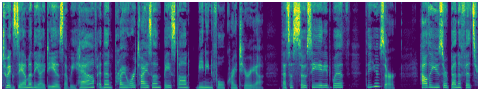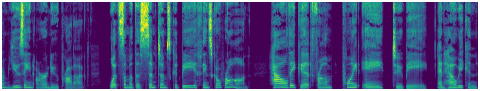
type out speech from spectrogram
to examine the ideas that we have and then prioritize them based on meaningful criteria that's associated with the user, how the user benefits from using our new product, what some of the symptoms could be if things go wrong, how they get from point A to B, and how we can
